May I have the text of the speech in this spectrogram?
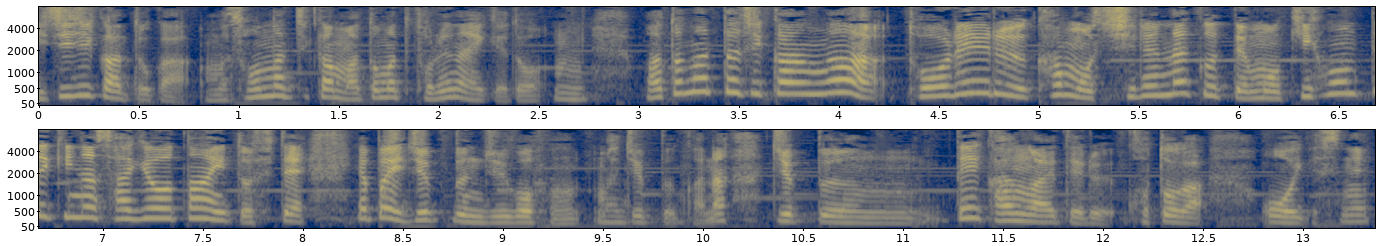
1時間とか、まあ、そんな時間まとまって取れないけど、うん、まとまった時間が取れるかもしれなくても、基本的な作業単位として、やっぱり10分15分、まあ、10分かな、10分で考えてることが多いですね。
